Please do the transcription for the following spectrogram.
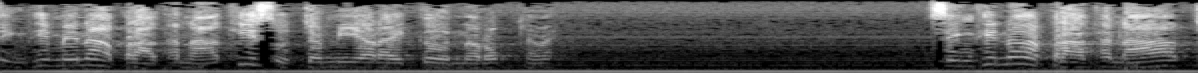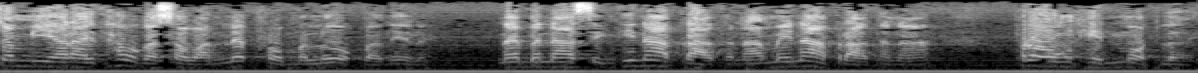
สิ่งที่ไม่น่าปรารถนาที่สุดจะมีอะไรเกินนรกใช่ไหม สิ่งที่น่าปรารถนาจะมีอะไรเท่ากับสวรรค์และพรหมโลกแล้วเนี่ยนะในบรรดาสิ่งที่น่าปรารถนาไม่น่าปรารถนา พระองค์เห็นหมดเลย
